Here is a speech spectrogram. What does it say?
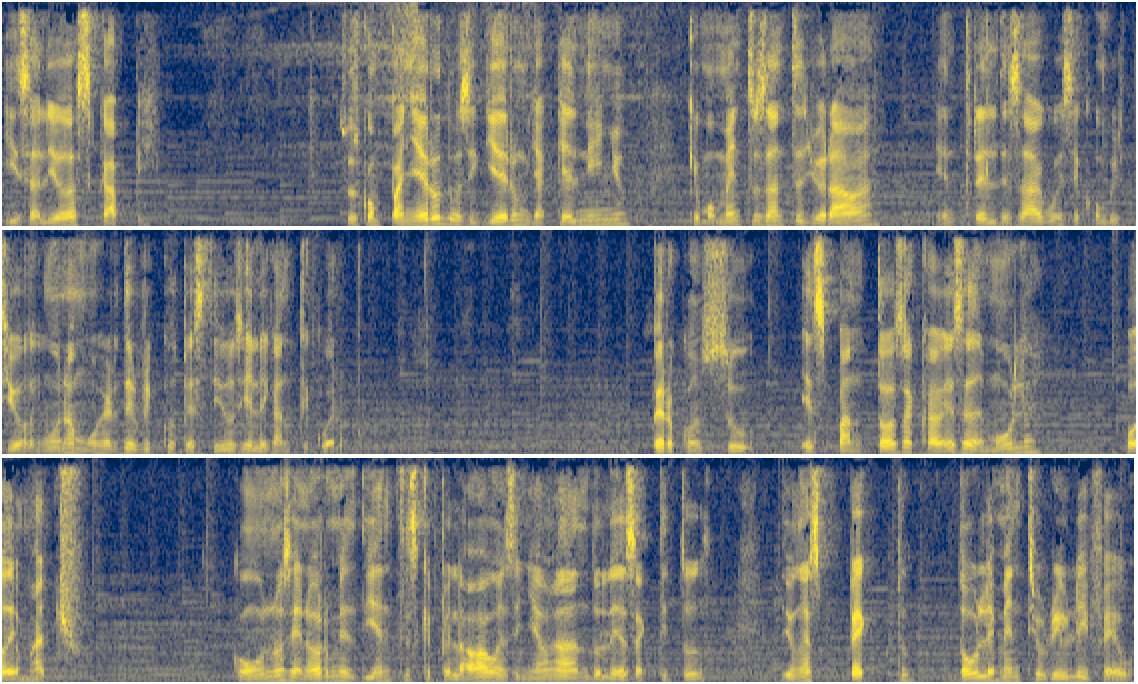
y salió a escape. Sus compañeros lo siguieron y aquel niño que momentos antes lloraba entre el desagüe se convirtió en una mujer de ricos vestidos y elegante cuerpo. Pero con su espantosa cabeza de mula o de macho, con unos enormes dientes que pelaba o enseñaba dándole esa actitud de un aspecto doblemente horrible y feo.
